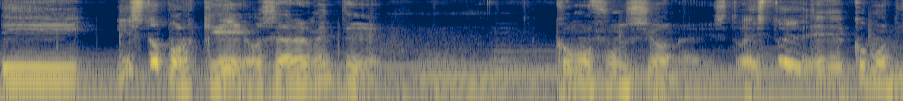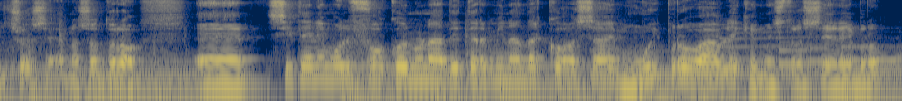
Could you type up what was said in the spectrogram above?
¿Y esto por qué? O sea, realmente, ¿cómo funciona esto? Esto es, eh, como dicho, o sea, nosotros, eh, si tenemos el foco en una determinada cosa, es muy probable que nuestro cerebro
